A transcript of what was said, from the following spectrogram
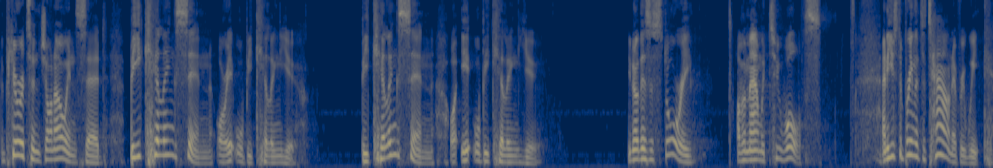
The Puritan John Owen said, "Be killing sin or it will be killing you." Be killing sin or it will be killing you. You know, there's a story of a man with two wolves. And he used to bring them to town every week.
